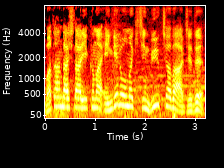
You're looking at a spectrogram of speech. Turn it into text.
Vatandaşlar yıkıma engel olmak için büyük çaba harcadı.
